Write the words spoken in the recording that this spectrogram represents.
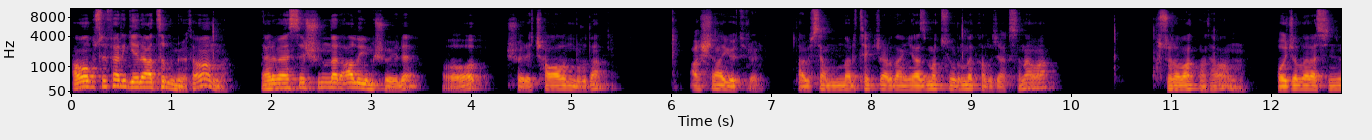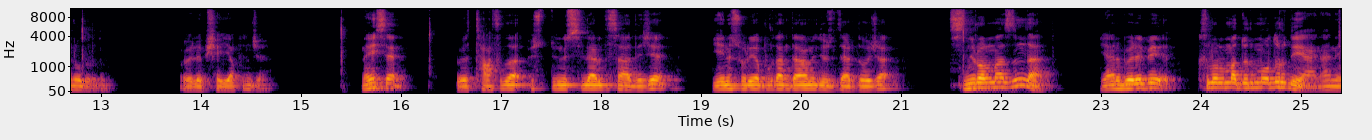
ama bu sefer geri atılmıyor tamam mı? Yani ben size şunları alayım şöyle. Hop şöyle çalalım buradan. Aşağı götürelim. Tabi sen bunları tekrardan yazmak zorunda kalacaksın ama kusura bakma tamam mı? Hocalara sinir olurdum. Öyle bir şey yapınca. Neyse. Böyle tahtada üstünü silerdi sadece. Yeni soruya buradan devam ediyoruz derdi hoca. Sinir olmazdım da. Yani böyle bir kıl olma durumu olurdu yani. Hani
